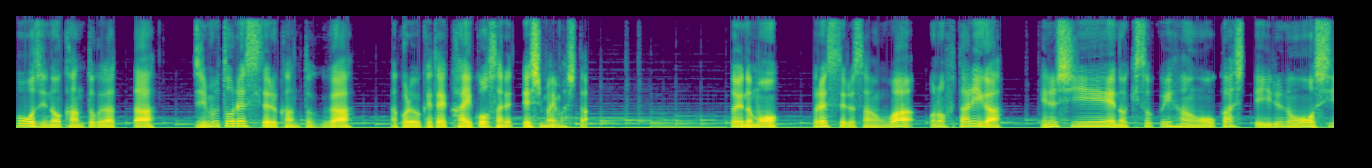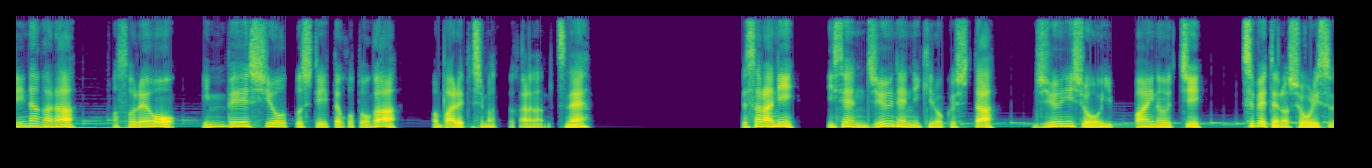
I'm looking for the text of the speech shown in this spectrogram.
当時の監督だったジム・トレッセル監督が、これを受けて解雇されてしまいました。というのも、トレッセルさんは、この2人が NCAA の規則違反を犯しているのを知りながら、それを隠蔽しようとしていたことがバレてしまったからなんですね。でさらに、2010年に記録した12勝1敗のうち、すべての勝利数、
